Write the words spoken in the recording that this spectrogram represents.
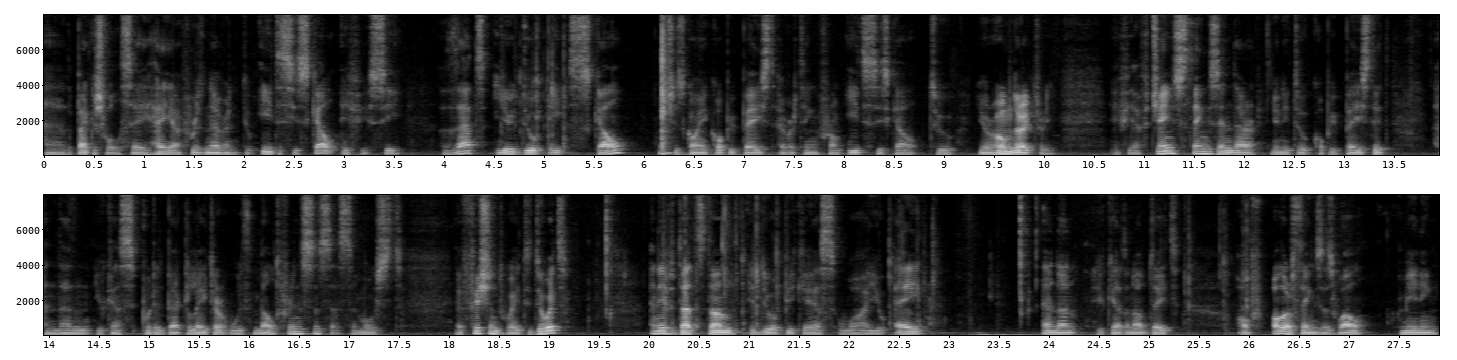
uh, the package will say, hey, I've written everything to etc skel. If you see that, you do a skel, which is going to copy paste everything from etc skel to your home directory. If you have changed things in there, you need to copy paste it and then you can put it back later with meld, for instance. That's the most efficient way to do it. And if that's done, you do a pks yua and then you get an update of other things as well, meaning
